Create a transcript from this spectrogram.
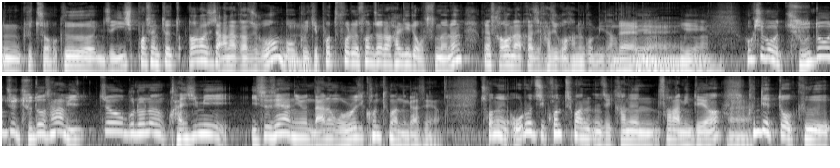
음, 그렇죠 그 이제 20% 떨어지지 않아 가지고 뭐 음. 그렇게 포트폴리오 손절을 할 일이 없으면은 그냥 4월 말까지 가지고 가는 겁니다. 네. 네. 예. 혹시 뭐 주도주 주도 산업 이쪽으로는 관심이 있으세요? 아니면 나는 오로지 퀀트만 가세요? 저는 오로지 퀀트만 이제 가는 사람인데요. 네. 근데 또 그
